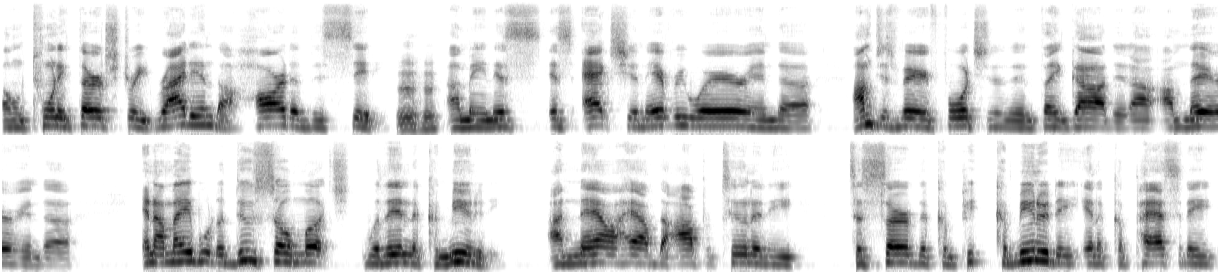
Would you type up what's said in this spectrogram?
on 23rd Street, right in the heart of this city. Mhm. I mean, it's it's action everywhere, and uh, I'm just very fortunate and thank God that I, I'm there and uh, and I'm able to do so much within the community. I now have the opportunity to serve the com- community in a capacity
